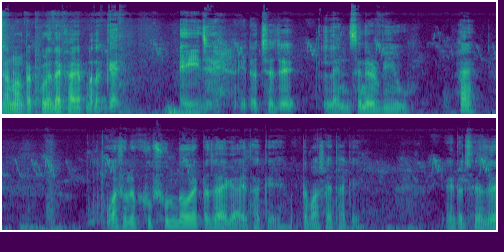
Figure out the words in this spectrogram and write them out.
জানালটা খুলে দেখায় আপনাদেরকে। এই যে, এটা হচ্ছে যে লেন্সেনের ভিউ। হ্যাঁ? ও আসলে খুব সুন্দর একটা জায়গায় থাকে, একটা বাসায় থাকে। এটা হচ্ছে যে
